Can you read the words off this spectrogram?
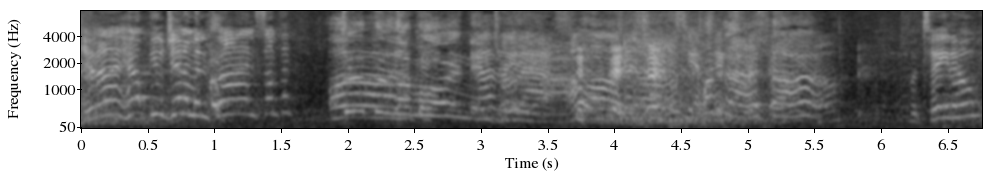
Can I help you gentlemen find something? Top of the morning, Hold on, let's see a picture. Potato?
